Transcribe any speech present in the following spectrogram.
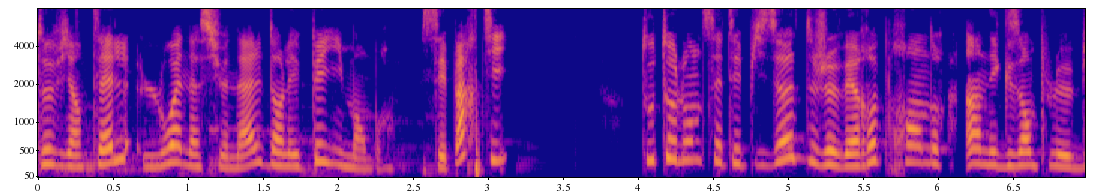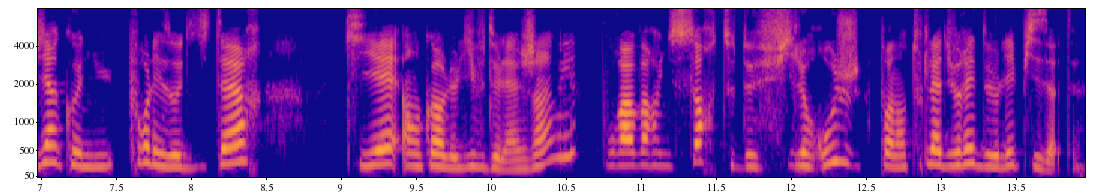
devient-elle loi nationale dans les pays membres C'est parti Tout au long de cet épisode, je vais reprendre un exemple bien connu pour les auditeurs, qui est encore le livre de la jungle, pour avoir une sorte de fil rouge pendant toute la durée de l'épisode.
